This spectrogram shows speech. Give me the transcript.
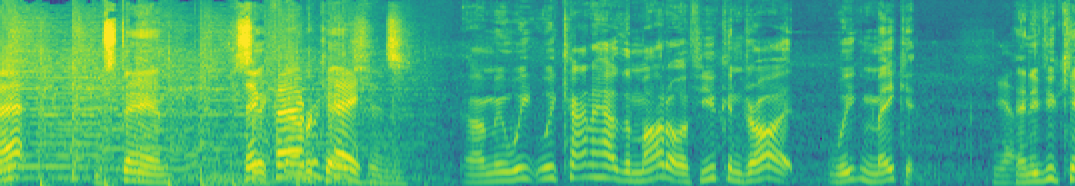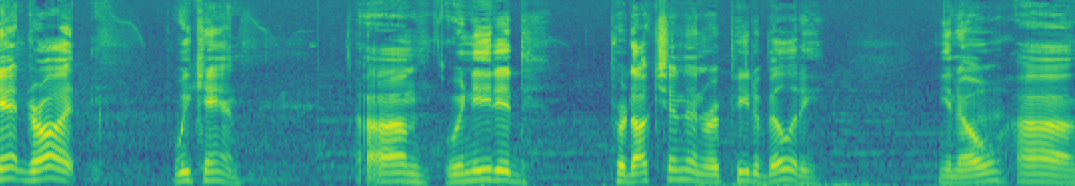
Matt? And Stan. Sic, Fabrications. I mean, we, we kind of have the motto, if you can draw it, we can make it. Yep. And if you can't draw it, we can. Um, we needed production and repeatability. You know, uh,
